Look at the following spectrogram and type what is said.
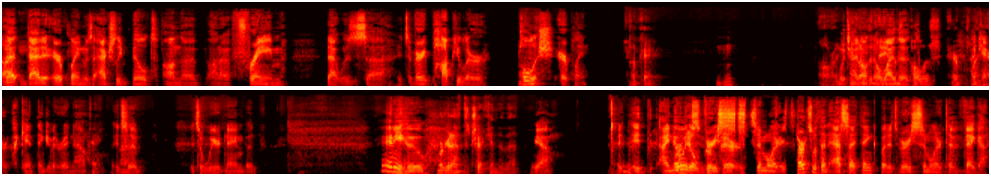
uh, that y- that airplane was actually built on the on a frame that was. uh It's a very popular Mhm. Polish airplane. okay. mm-hmm. All right. Which you I don't know why the- Polish airplane. I can't I can't think of it right now. Okay, It's all a right. it's a weird name, but anywho, We're gonna have to check into that. yeah. It, it I know We're it's very ill-prepared. similar. It starts with an S, I think, but it's very similar to Vega.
